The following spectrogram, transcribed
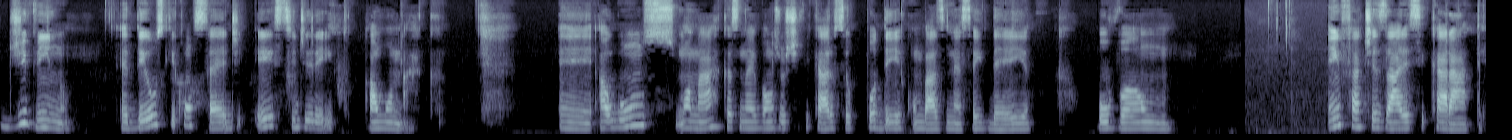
divino é Deus que concede esse direito ao monarca. É, alguns monarcas né, vão justificar o seu poder com base nessa ideia, ou vão enfatizar esse caráter,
